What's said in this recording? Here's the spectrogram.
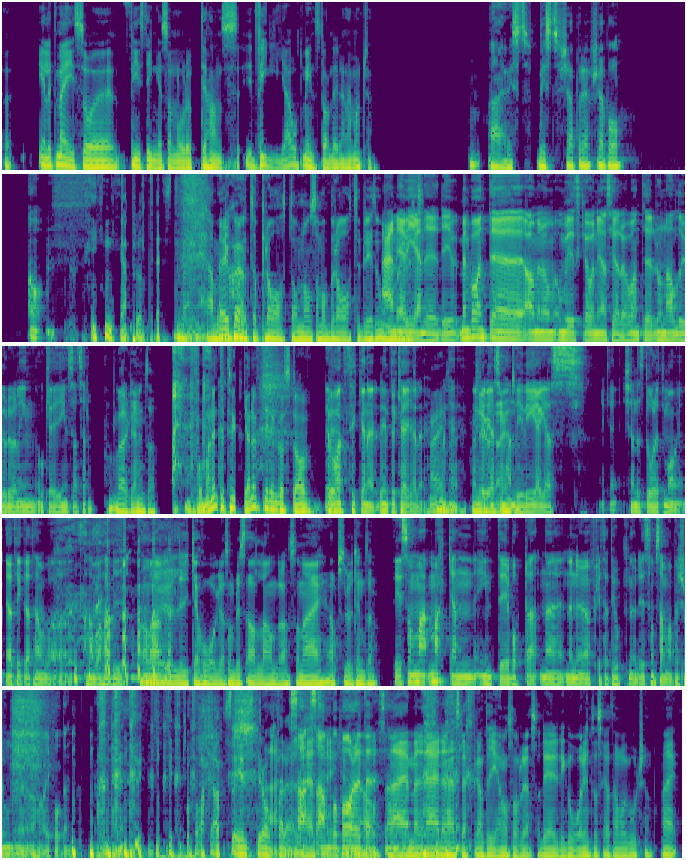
enligt mig så eh, finns det ingen som når upp till hans vilja åtminstone i den här matchen. Nej, visst. Visst, kör på det. Kör på. Ja. Inga protester. Nej, men Det det, går inte att prata om någon som var bra. Typ. Det är helt Nej, men jag vet inte. Det är, men var inte, ja, men om, om vi ska vara nyanserade, var inte Ronaldo gjorde väl en okej insats eller? Verkligen inte. Det får man inte tycka nu för tiden, Gustav. Det får man inte tycka nu. Det är inte okej eller? Nej. Okej. Men det För gjorde det som hände i Vegas, okej, kändes dåligt i magen. Jag tyckte att han var, han var habil. Han var ju habil. lika håglös som precis alla andra. Så nej, absolut inte. Det är som Ma- Mackan inte är borta när, när nu har flyttat ihop nu. Det är som samma person att ha i podden. Skrapare. Sa- samboparet där, Ja. Nej, men nej, den här släpper jag inte igenom. Sorry. Alltså, det, det går inte att säga att han var godkänd. Nej.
